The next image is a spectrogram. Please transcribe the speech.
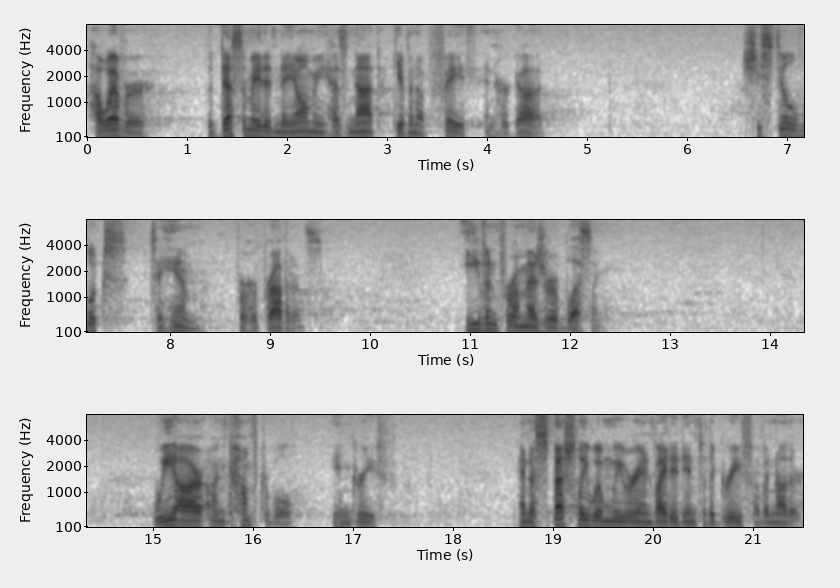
However, the decimated Naomi has not given up faith in her God. She still looks to him for her providence, even for a measure of blessing. We are uncomfortable in grief, and especially when we were invited into the grief of another.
